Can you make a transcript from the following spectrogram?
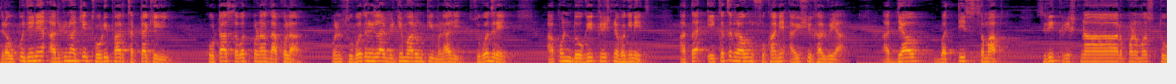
द्रौपदीने अर्जुनाची थोडीफार थट्टा केली. खोटा सवतपणा दाखवला पण सुभद्रेला मिठी मारून ती म्हणाली सुभद्रे आपण दोघे कृष्ण भगिनीच. आता एकत्र राहून सुखाने आयुष्य घालूया. अध्याव बत्तीस समाप्त. श्रीकृष्णार्पणमस्तू.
